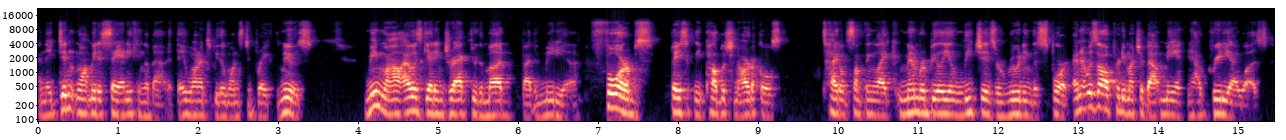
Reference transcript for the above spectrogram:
and they didn't want me to say anything about it. They wanted to be the ones to break the news. Meanwhile, I was getting dragged through the mud by the media. Forbes basically published an article titled something like Memorabilia Leeches Are Ruining the Sport. And it was all pretty much about me and how greedy I was.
